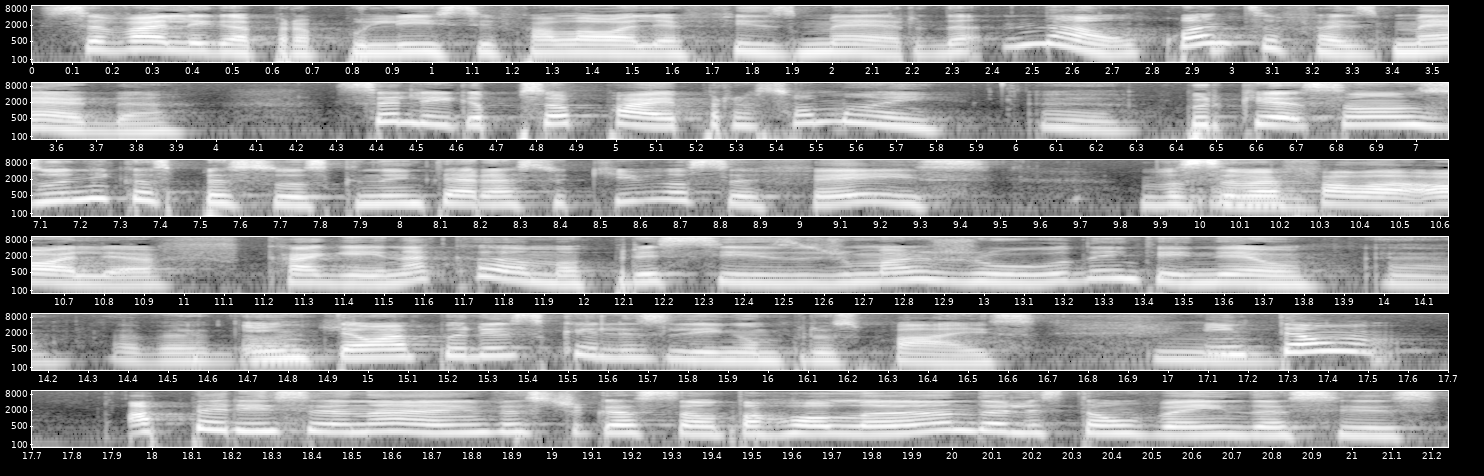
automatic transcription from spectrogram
você vai ligar pra polícia e falar: olha, fiz merda? Não. Quando você faz merda, você liga pro seu pai e pra sua mãe. É. Porque são as únicas pessoas que não interessa o que você fez, você vai falar: olha, caguei na cama, preciso de uma ajuda, entendeu? É, é verdade. Então é por isso que eles ligam para os pais. Então a perícia, né, a investigação tá rolando, eles estão vendo esses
